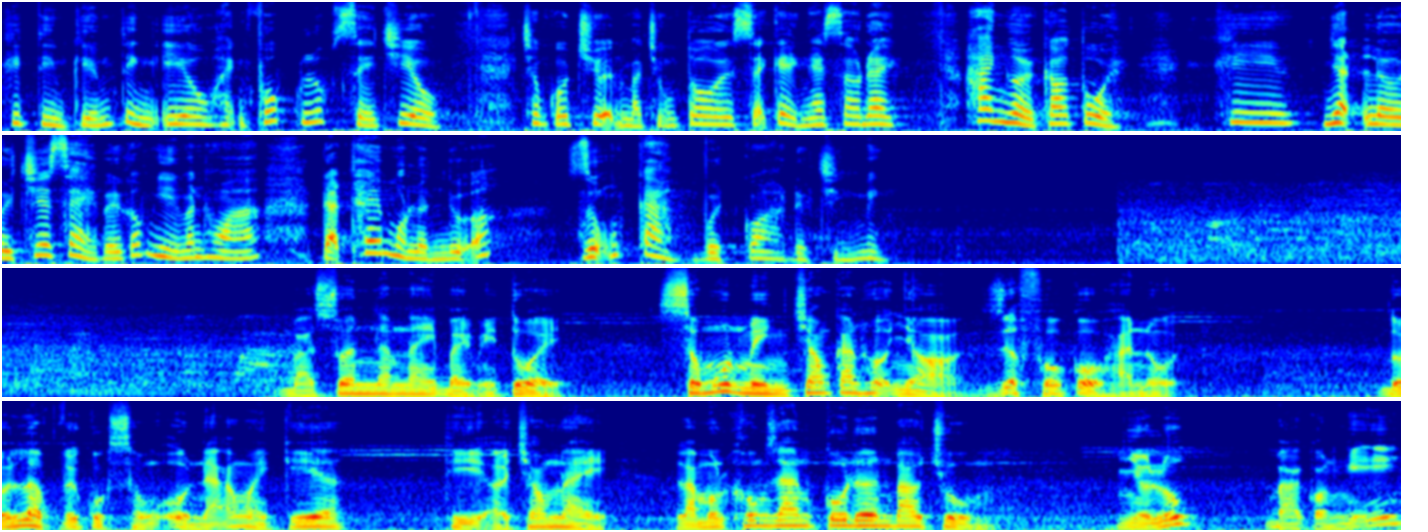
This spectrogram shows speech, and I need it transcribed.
khi tìm kiếm tình yêu hạnh phúc lúc xế chiều. Trong câu chuyện mà chúng tôi sẽ kể ngay sau đây, hai người cao tuổi khi nhận lời chia sẻ với góc nhìn văn hóa đã thêm một lần nữa dũng cảm vượt qua được chính mình. Bà Xuân năm nay 70 tuổi, sống một mình trong căn hộ nhỏ giữa phố cổ Hà Nội. Đối lập với cuộc sống ồn ào ngoài kia, thì ở trong này là một không gian cô đơn bao trùm. Nhiều lúc bà còn nghĩ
